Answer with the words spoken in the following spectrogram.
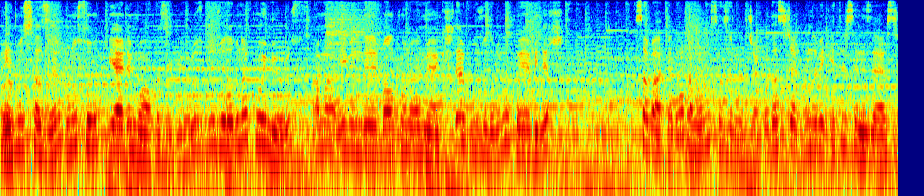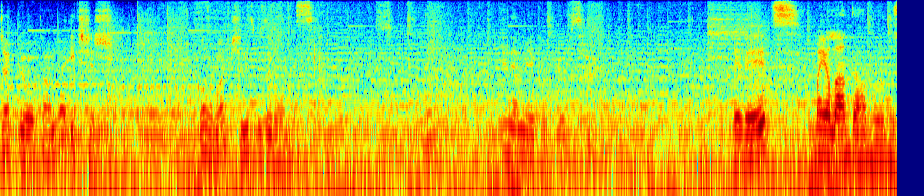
Hamurumuz hazır. Bunu soğuk bir yerde muhafaza ediyoruz. Buzdolabına koymuyoruz. Ama evinde balkon olmayan kişiler buzdolabına koyabilir. Sabaha kadar hamurumuz hazır olacak. Oda sıcaklığında bekletirseniz eğer sıcak bir ortamda ekşir. O zaman pişiniz güzel olmaz. Dinlenmeye bırakıyoruz. Evet, mayalandı hamurumuz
